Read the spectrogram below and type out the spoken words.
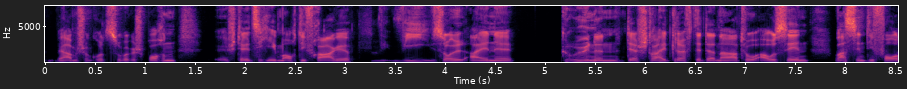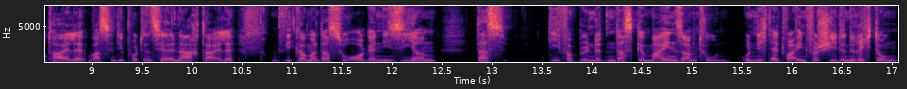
wir haben schon kurz darüber gesprochen, äh, stellt sich eben auch die Frage, wie soll eine Grünen der Streitkräfte der NATO aussehen? Was sind die Vorteile? Was sind die potenziellen Nachteile? Und wie kann man das so organisieren, dass die Verbündeten das gemeinsam tun und nicht etwa in verschiedene Richtungen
